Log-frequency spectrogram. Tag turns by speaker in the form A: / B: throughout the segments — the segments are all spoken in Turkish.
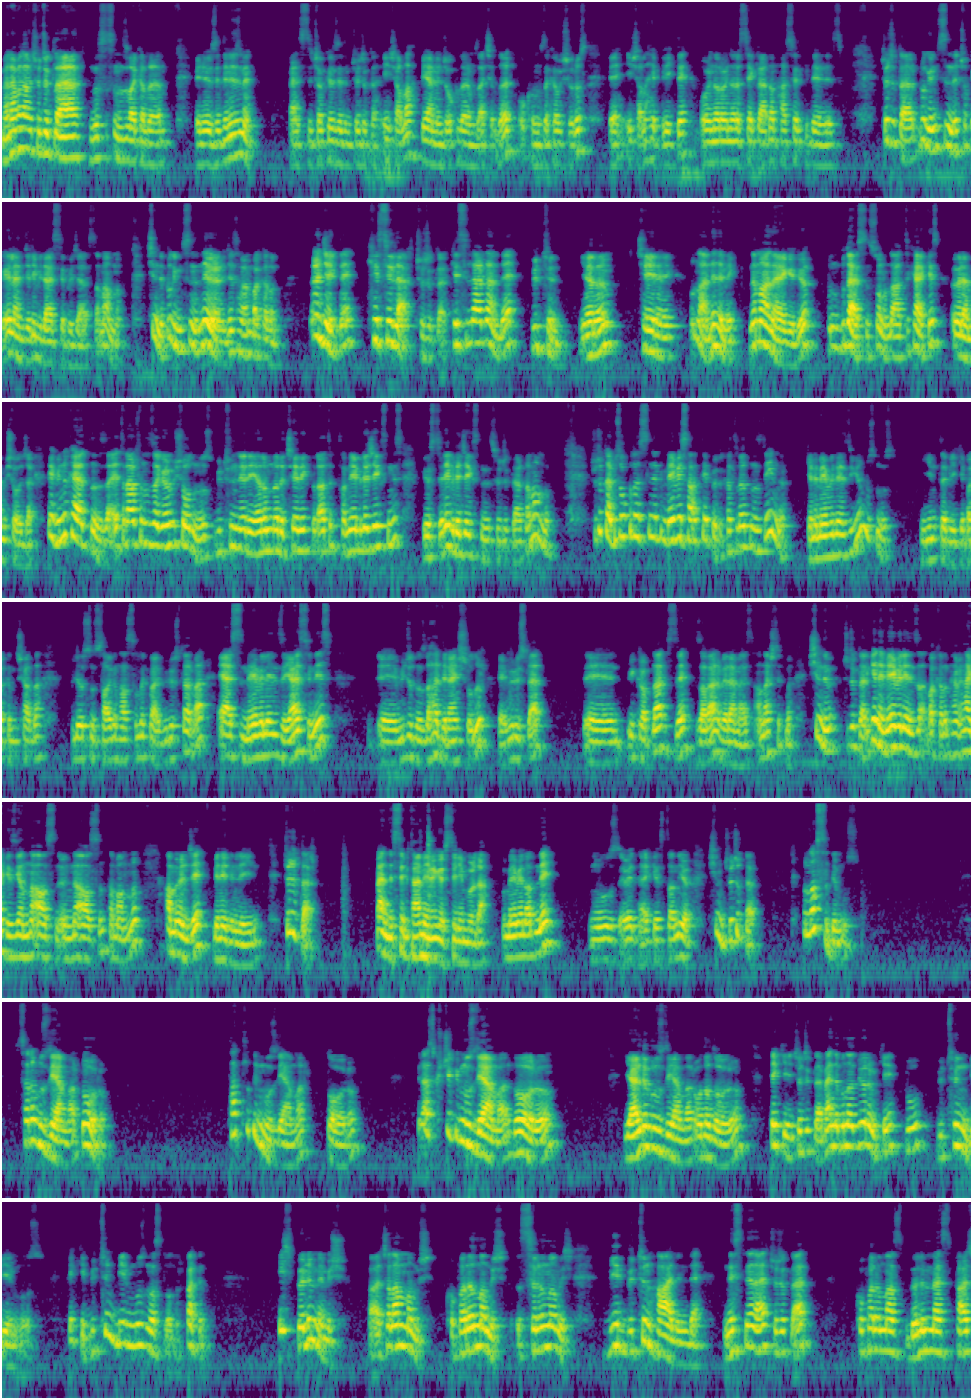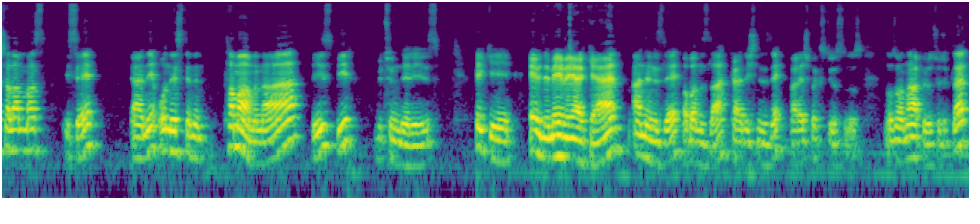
A: Merhabalar çocuklar. Nasılsınız bakalım? Beni özlediniz mi? Ben sizi çok özledim çocuklar. İnşallah bir an önce okullarımız açılır, okulumuza kavuşuruz ve inşallah hep birlikte oyunlar oynarız tekrardan hasret gideririz. Çocuklar bugün sizinle çok eğlenceli bir ders yapacağız tamam mı? Şimdi bugün sizinle ne öğreneceğiz hemen bakalım. Öncelikle kesirler çocuklar. Kesirlerden de bütün, yarım, çeyrek bunlar ne demek? Ne manaya geliyor? Bu, bu dersin sonunda artık herkes öğrenmiş olacak. Ve günlük hayatınızda etrafınızda görmüş olduğunuz bütünleri, yarımları, çeyrekleri artık tanıyabileceksiniz, gösterebileceksiniz çocuklar tamam mı? Çocuklar biz okulda sizinle bir meyve saati yapıyorduk hatırladınız değil mi? Gene meyvelerinizi yiyor musunuz? Yiyin tabii ki. Bakın dışarıda biliyorsunuz salgın hastalık var, virüsler var. Eğer siz meyvelerinizi yerseniz e, vücudunuz daha dirençli olur ve virüsler, e, mikroplar size zarar veremez. Anlaştık mı? Şimdi çocuklar gene meyvelerinize bakalım. Hem herkes yanına alsın, önüne alsın tamam mı? Ama önce beni dinleyin. Çocuklar ben de size bir tane meyve göstereyim burada. Bu meyvenin adı ne? Muz. Evet herkes tanıyor. Şimdi çocuklar bu nasıl bir muz? Sarı muz diyen var. Doğru. Tatlı bir muz diyen var. Doğru. Biraz küçük bir muz diyen var. Doğru. Yerli muz diyen var. O da doğru. Peki çocuklar ben de buna diyorum ki bu bütün bir muz. Peki bütün bir muz nasıl olur? Bakın. Hiç bölünmemiş, parçalanmamış, koparılmamış, ısırılmamış bir bütün halinde nesneler çocuklar koparılmaz, bölünmez, parçalanmaz ise yani o nesnenin tamamına biz bir bütün deriz. Peki evde meyve yerken annenizle, babanızla, kardeşinizle paylaşmak istiyorsunuz. O zaman ne yapıyoruz çocuklar?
